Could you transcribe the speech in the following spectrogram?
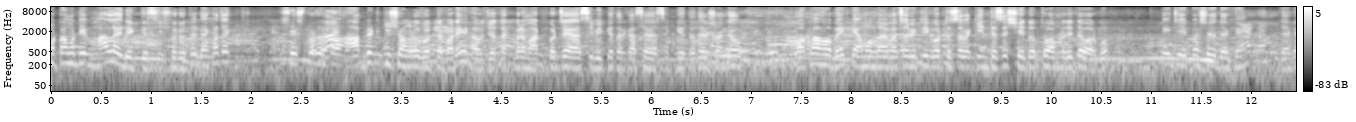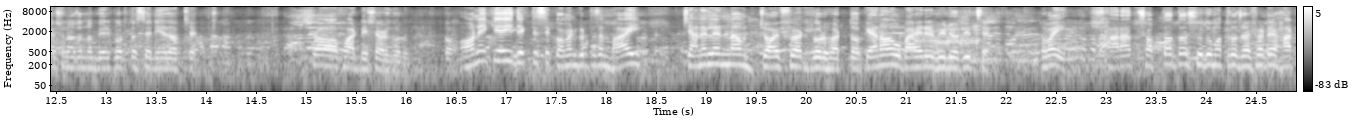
মোটামুটি ভালোই দেখতেছি শুরুতে। দেখা যাক শেষ পর্যন্ত আপডেট কি সংগ্রহ করতে পারে। যত একবারে মাঠ পর্যায়ে আসি, বিক্রেতার কাছে আসি ক্রেতাদের সঙ্গেও কথা হবে, কেমন দামে বাচ্চা বিক্রি করতেছে বা কিনতেছে, সেই তথ্য আমরা দিতে পারব। এই যে পাশে দেখেন, দেখাশোনার জন্য বের করতেছে, নিয়ে যাচ্ছে সব হাড্ডিসার গরু। তো অনেকেই দেখতেছি কমেন্ট করতেছেন, ভাই চ্যানেলের নাম জয়ফ্রাট গরুহাট। তো কেন বাইরের ভিডিও দিচ্ছে? তো ভাই, সারা সপ্তাহ তো শুধুমাত্র জয়ফ্রাটের হাট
